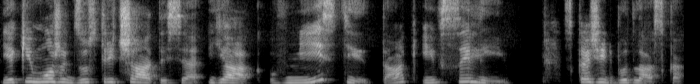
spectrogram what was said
які можуть зустрічатися як в місті, так і в селі. Скажіть, будь ласка,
